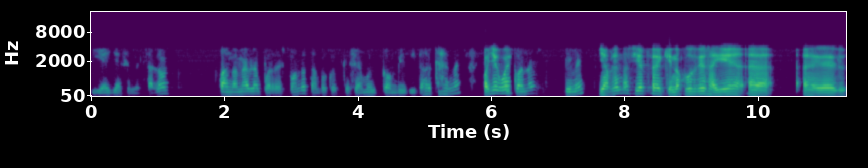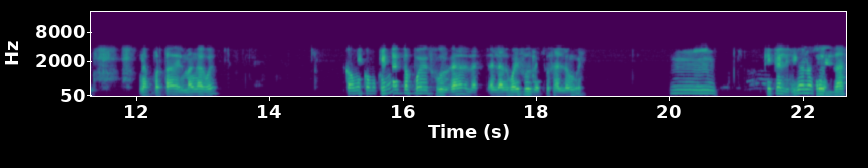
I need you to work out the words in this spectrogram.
y ellas en el salón. Cuando me hablan, pues respondo, tampoco es que sea muy convividor, carnal. Oye, güey. cuando, Dime. Y hablando cierto de que no juzgues ahí eh, el, la portada del manga, güey. ¿Cómo, cómo, ¿Qué cómo? tanto puedes juzgar a las, a las waifus de tu salón, güey? Mm, ¿Qué calificación no les das?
